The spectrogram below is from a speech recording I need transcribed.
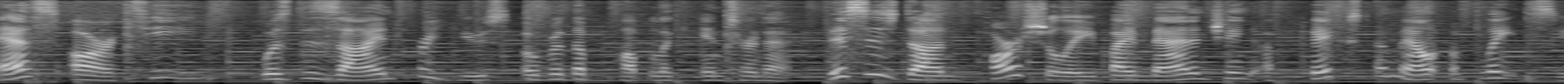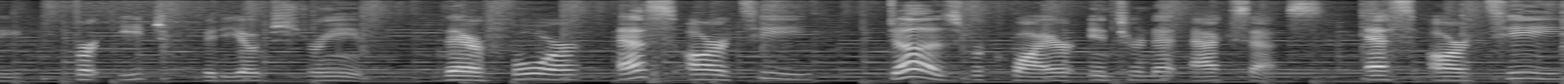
SRT was designed for use over the public internet. This is done partially by managing a fixed amount of latency for each video stream. Therefore, SRT does require internet access. SRT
